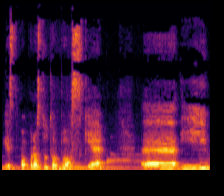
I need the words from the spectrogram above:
Jest po prostu to boskie. E, i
